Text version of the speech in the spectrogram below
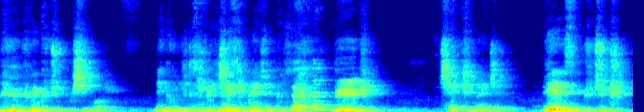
Büyük ve küçük bir şey var. Ne gölü? Çekmece güzel. Büyük çekmece. Diğer ismi küçük.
